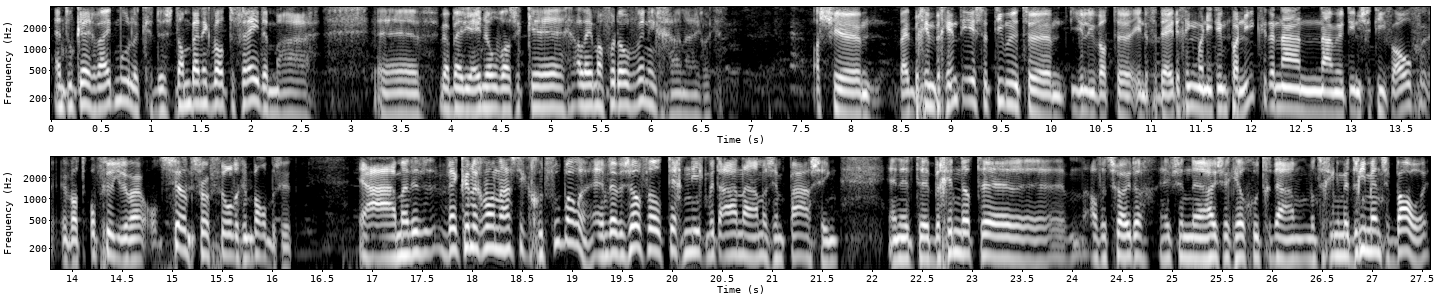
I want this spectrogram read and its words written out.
En toen kregen wij het moeilijk. Dus dan ben ik wel tevreden. Maar bij die 1-0 was ik alleen maar voor de overwinning gegaan eigenlijk. Als je bij het begin begint, de eerste 10 minuten jullie wat in de verdediging, maar niet in paniek. Daarna namen we het initiatief over. En wat opviel, jullie waren ontzettend zorgvuldig in balbezit. Ja, maar wij kunnen gewoon hartstikke goed voetballen. En we hebben zoveel techniek met aannames en passing. En het uh, begin dat uh, Alfred Schreuder heeft zijn uh, huiswerk heel goed gedaan. Want ze gingen met drie mensen bouwen.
